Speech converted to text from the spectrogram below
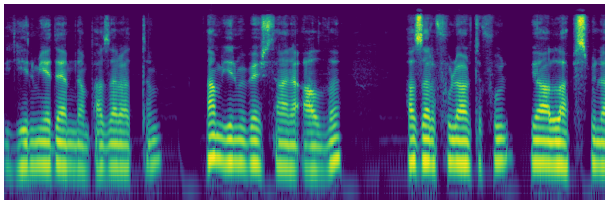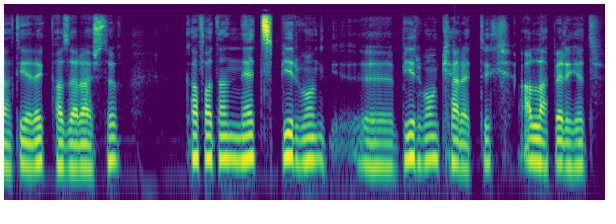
27 emden pazar attım. Tam 25 tane aldı. Pazar full artı full. Ya Allah bismillah diyerek pazarı açtık. Kafadan net 1 won e, 1 won kar ettik. Allah bereket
